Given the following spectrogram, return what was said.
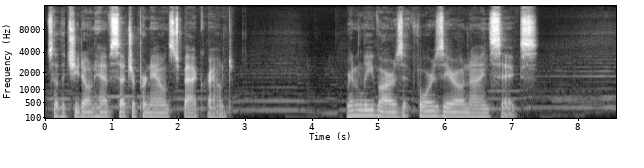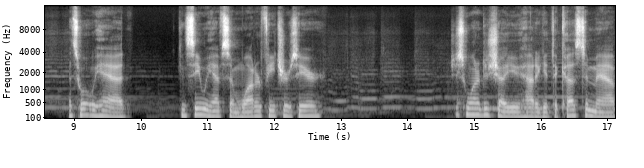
so that you don't have such a pronounced background. We're going to leave ours at 4096. That's what we had. You can see we have some water features here. Just wanted to show you how to get the custom map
